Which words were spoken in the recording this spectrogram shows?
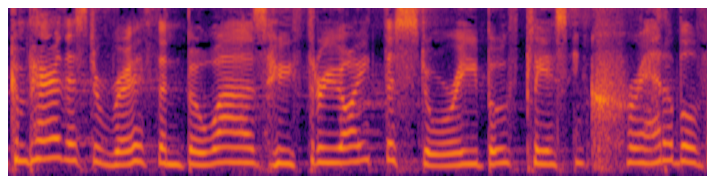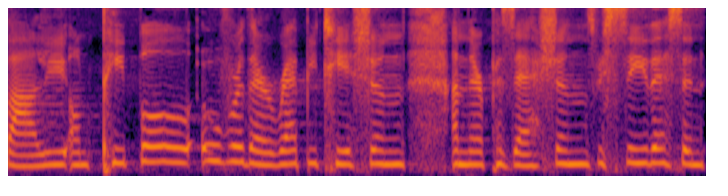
But compare this to Ruth and Boaz, who throughout the story both place incredible value on people over their reputation and their possessions. We see this in,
